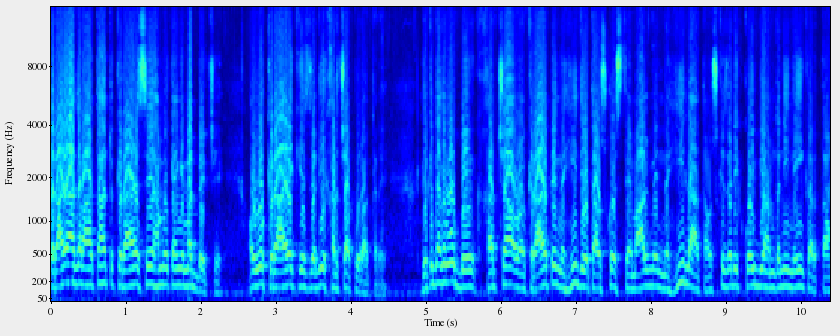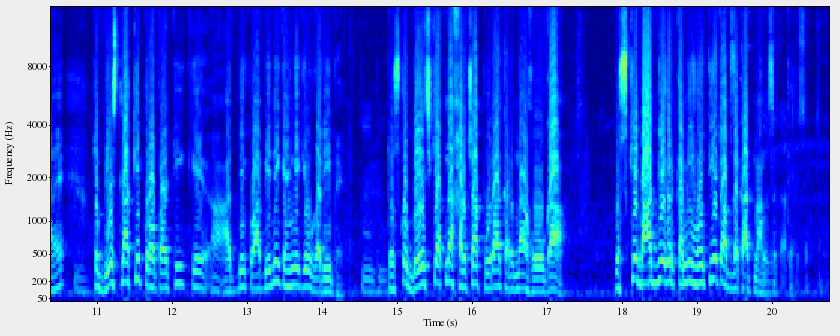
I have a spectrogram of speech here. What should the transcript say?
किराया अगर आता है तो किराए से हम लोग कहेंगे मत बेचे और वो किराए के ज़रिए खर्चा पूरा करे। लेकिन अगर वो खर्चा किराए पे नहीं देता उसको इस्तेमाल में नहीं लाता उसके ज़रिए कोई भी आमदनी नहीं करता है तो 20 लाख की प्रॉपर्टी के आदमी को आप ये नहीं कहेंगे कि वो गरीब है। तो उसको बेच के अपना खर्चा पूरा करना होगा। उसके बाद भी अगर कमी होती है तो आप जक़ात मांग सकते हैं ले सकते हैं।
